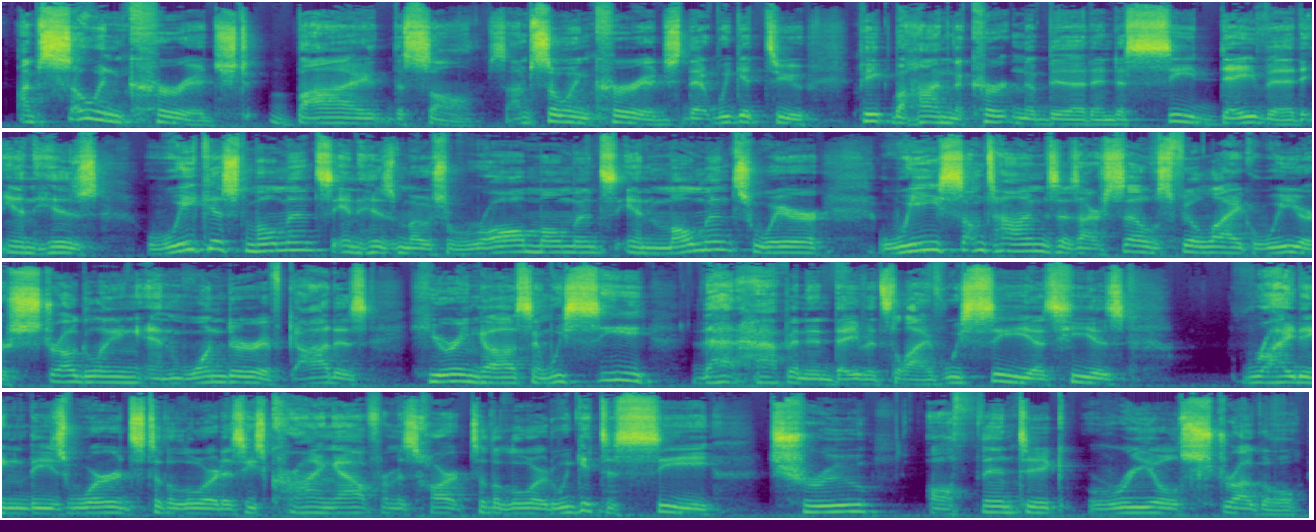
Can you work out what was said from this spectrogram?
I'm so encouraged by the Psalms. I'm so encouraged that we get to peek behind the curtain a bit and to see David in his weakest moments, in his most raw moments, in moments where we sometimes, as ourselves, feel like we are struggling and wonder if God is hearing us. And we see that happen in David's life. We see as he is writing these words to the Lord, as he's crying out from his heart to the Lord, we get to see true, authentic, real struggle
